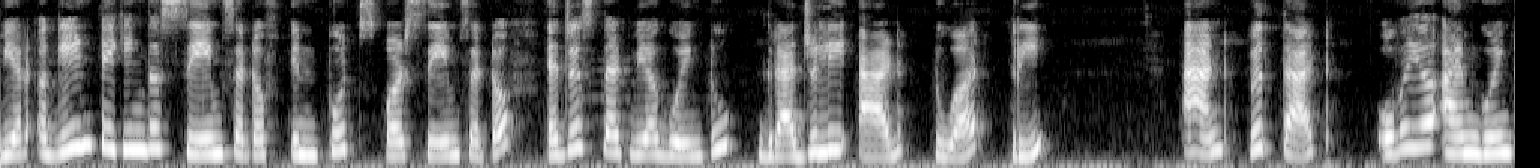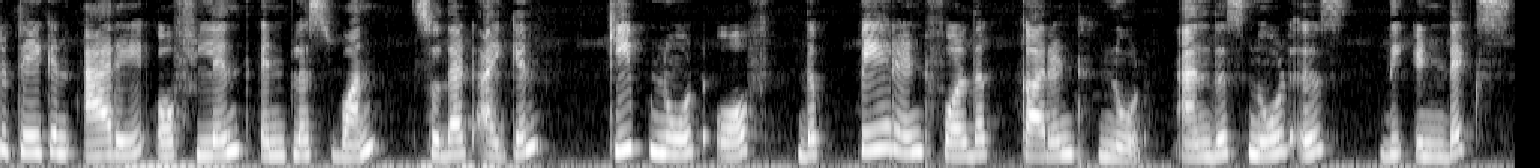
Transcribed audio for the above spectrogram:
we are again taking the same set of inputs or same set of edges that we are going to gradually add to our tree. And with that, over here I am going to take an array of length n plus 1 so that I can keep note of the parent for the current node and this node is the index.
